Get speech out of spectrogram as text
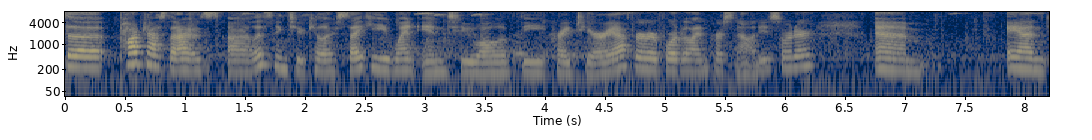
the podcast that I was uh, listening to, Killer Psyche, went into all of the criteria for borderline personality disorder, um, and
